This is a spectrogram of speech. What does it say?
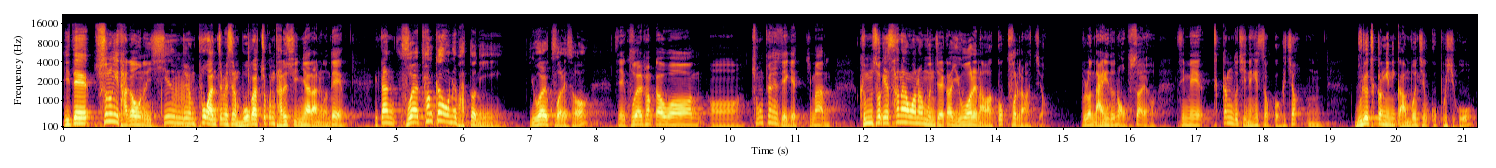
이때 수능이 다가오는 시즌 4 관점에서는 뭐가 조금 다를 수 있냐라는 건데 일단 9월 평가원을 봤더니 6월 9월에서 9월 평가원 어, 총평에서 얘기했지만 금속의 산화원화 문제가 6월에 나왔고 9월에 나왔죠. 물론 난이도는 없어요. 선생님의 특강도 진행했었고 그죠? 음. 무료 특강이니까 한 번씩 꼭 보시고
